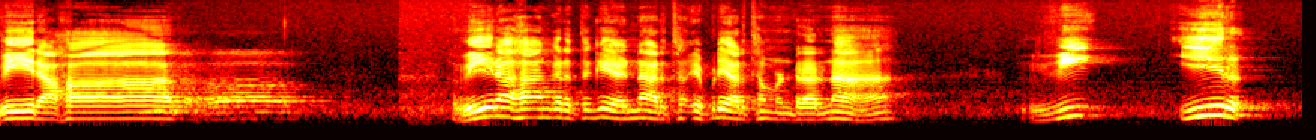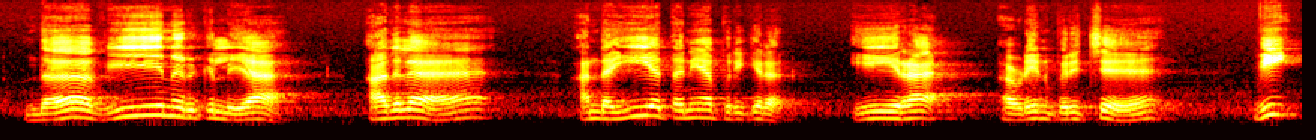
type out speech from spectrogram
வீரஹா. வீரஹாங்கிறதுக்கு என்ன அர்த்தம் எப்படி அர்த்தம் பண்ணுறாருன்னா வி ஈர் இந்த வீன்னு இருக்கு இல்லையா அதில் அந்த ஈயை தனியாக பிரிக்கிறார். ஈர அப்படின்னு பிரித்து வி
